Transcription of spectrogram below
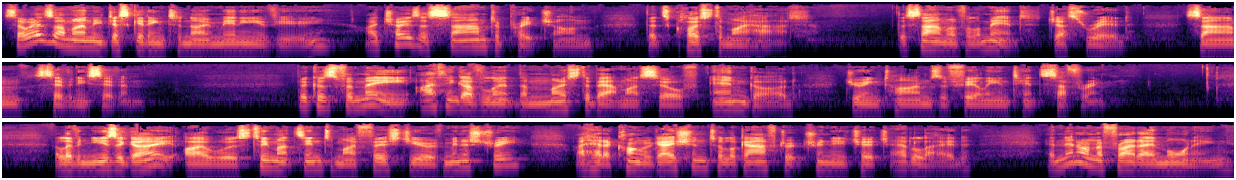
So, as I'm only just getting to know many of you, I chose a psalm to preach on that's close to my heart the Psalm of Lament, just read, Psalm 77. Because for me, I think I've learnt the most about myself and God during times of fairly intense suffering. Eleven years ago, I was two months into my first year of ministry. I had a congregation to look after at Trinity Church Adelaide, and then on a Friday morning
